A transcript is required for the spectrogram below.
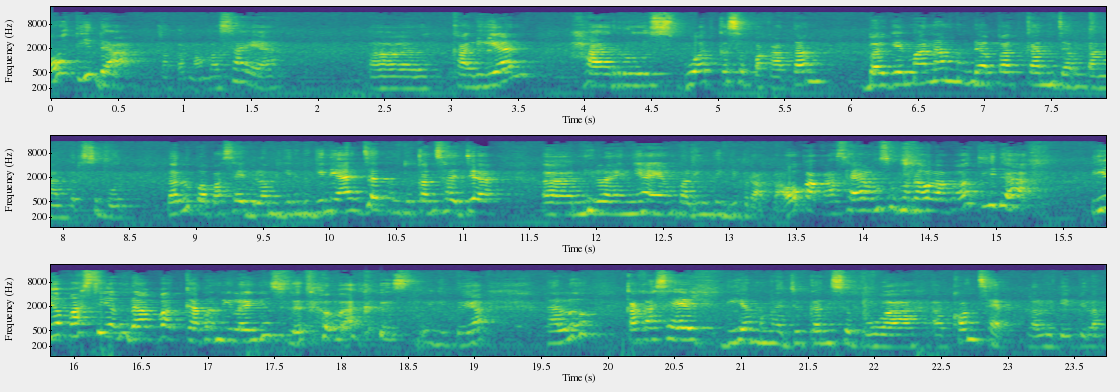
Oh tidak, kata mama saya, uh, kalian harus buat kesepakatan bagaimana mendapatkan jam tangan tersebut. Lalu papa saya bilang begini-begini aja, tentukan saja uh, nilainya yang paling tinggi berapa. Oh kakak saya langsung menolak, oh tidak, dia pasti yang dapat karena nilainya sudah bagus, begitu ya. Lalu kakak saya dia mengajukan sebuah uh, konsep, lalu dia bilang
